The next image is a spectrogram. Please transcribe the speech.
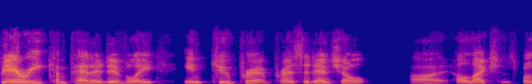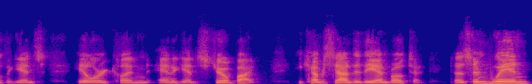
very competitively in two pre- presidential uh, elections, both against Hillary Clinton and against Joe Biden. He comes down to the end both times. Doesn't win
